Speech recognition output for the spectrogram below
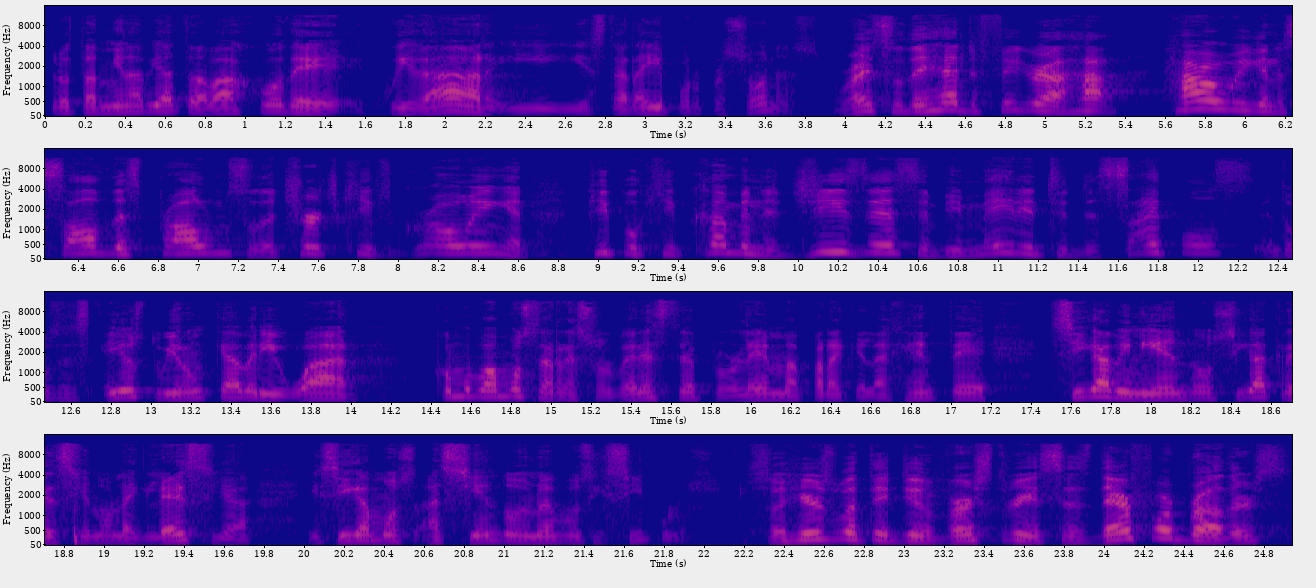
pero también había trabajo de cuidar y, y estar ahí por personas. Right? So they had to figure out how how are we going to solve this problem so the church keeps growing and people keep coming to Jesus and be made into disciples. Entonces ellos tuvieron que averiguar cómo vamos a resolver este problema para que la gente siga viniendo, siga creciendo la iglesia y sigamos haciendo nuevos discípulos. So here's what they do. In verse 3, it says, Therefore, brothers,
